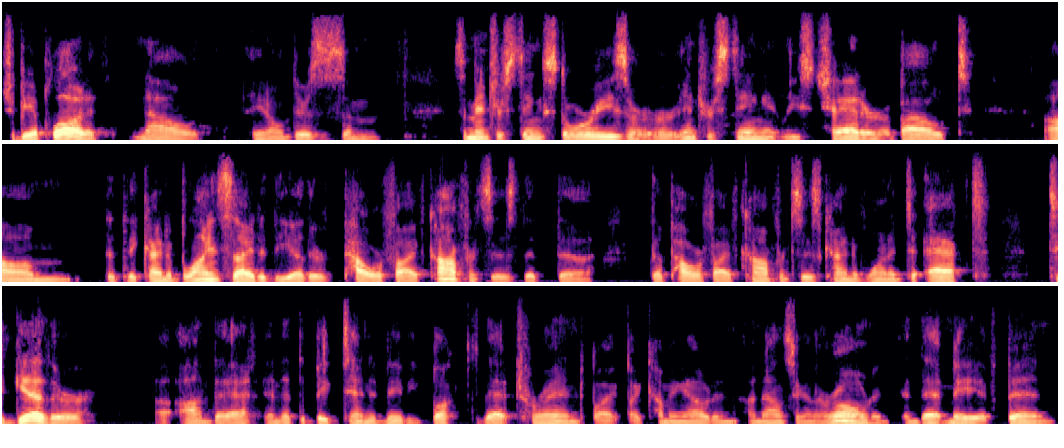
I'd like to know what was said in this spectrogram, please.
should be applauded. Now, you know, there's some some interesting stories or, or interesting at least chatter about um, that they kind of blindsided the other Power Five conferences. That the the Power Five conferences kind of wanted to act together uh, on that, and that the Big Ten had maybe bucked that trend by by coming out and announcing on their own, and, and that may have been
